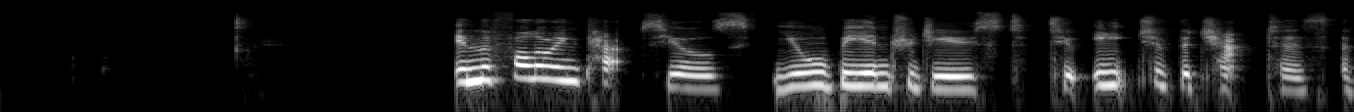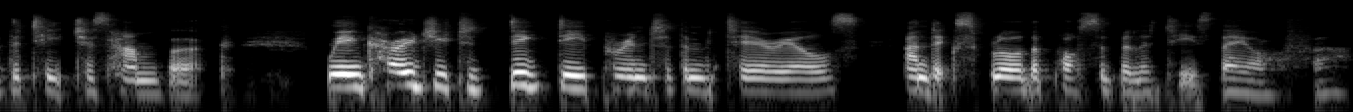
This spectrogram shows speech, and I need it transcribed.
In the following capsules, you will be introduced to each of the chapters of the teacher's handbook. We encourage you to dig deeper into the materials and explore the possibilities they offer.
